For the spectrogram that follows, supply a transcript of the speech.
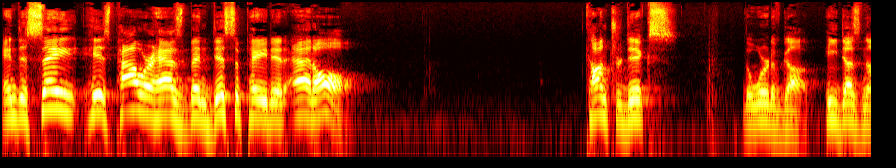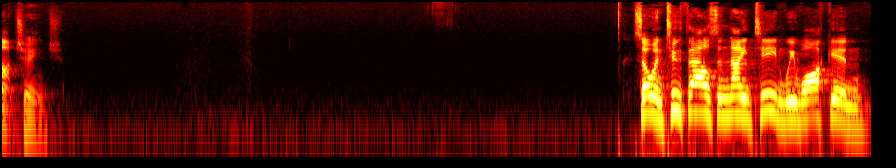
And to say his power has been dissipated at all contradicts the Word of God. He does not change. So in 2019, we walk in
